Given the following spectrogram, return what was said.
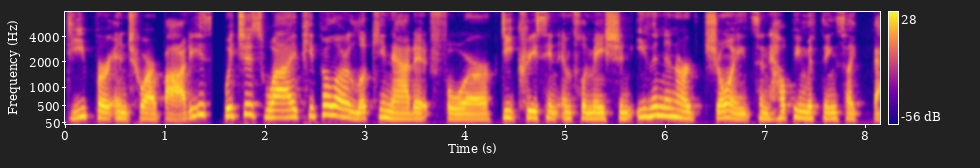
deeper into our bodies, which is why people are looking at it for decreasing inflammation, even in our joints and helping with things like back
